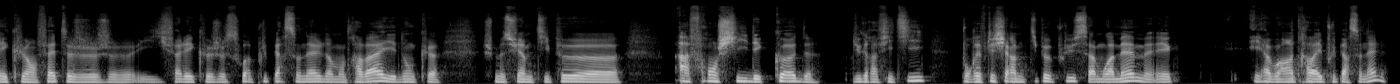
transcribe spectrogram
et que en fait, il fallait que je sois plus personnel dans mon travail, et donc euh, je me suis un petit peu euh, affranchi des codes du graffiti pour réfléchir un petit peu plus à moi-même et, avoir un travail plus personnel.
